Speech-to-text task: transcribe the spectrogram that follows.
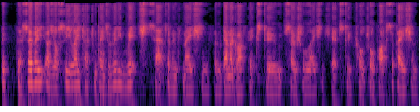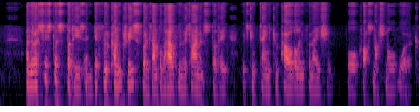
The, the, survey, as you'll see later, contains a really rich set of information from demographics to social relationships to cultural participation. And there are sister studies in different countries, for example, the Health and Retirement Study, which contain comparable information for cross-national work.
